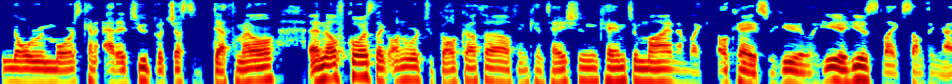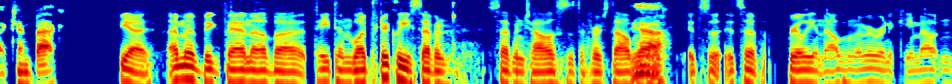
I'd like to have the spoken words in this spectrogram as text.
no remorse kind of attitude, but just death metal. And of course, like Onward to Golgotha of Incantation came to mind. I'm like, okay, so here, here, here's like something I can back. Yeah I'm a big fan of uh Teitanblood particularly Seven Seven Chalice is the first album Yeah. It's a it's a brilliant album I remember when it came out and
